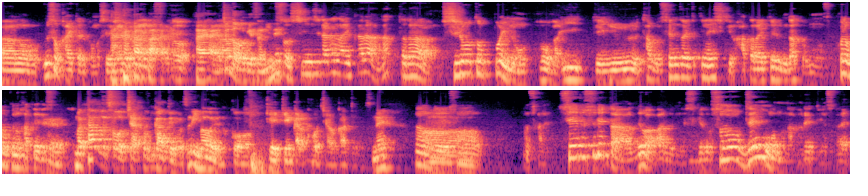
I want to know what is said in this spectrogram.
あの、嘘書いてあるかもしれないじゃないですけど、はいはい。ちょっと大げさにね。そう、信じられないから、だったら、素人っぽいの方がいいっていう、多分潜在的な意識が働いてるんだと思うんですよ。これは僕の家庭ですけど、ええまあ多分そうちゃうかということですね。今までのこう経験からこうちゃうかということですね。なので、その、なんですかね、セールスレターではあるんですけど、その前後の流れっていうんですかね、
